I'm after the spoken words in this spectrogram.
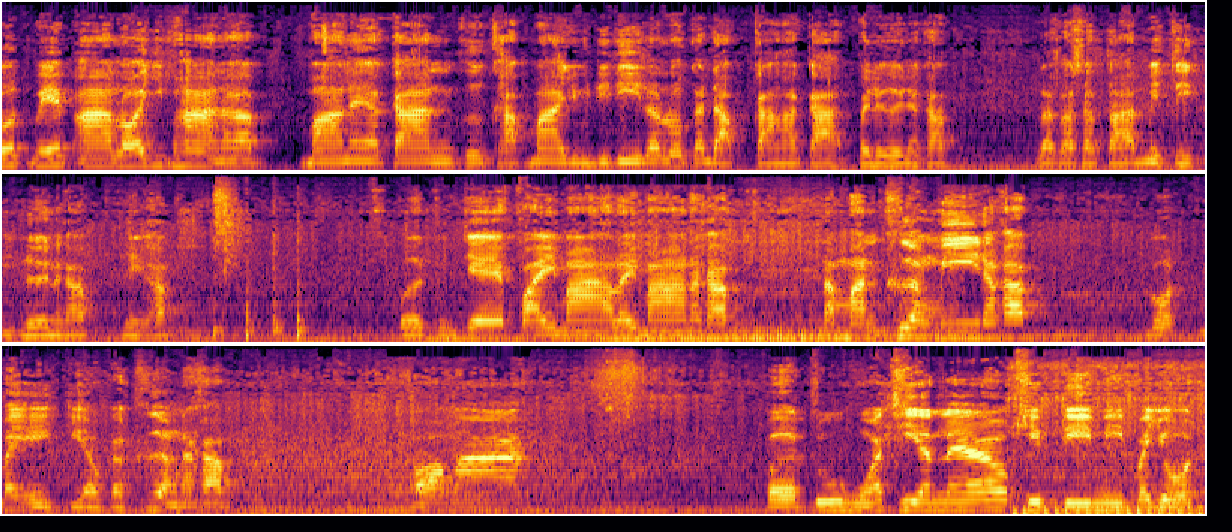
รถเวฟ R 125 นะครับ มาในอาการคือขับมาอยู่ดีๆ แล้วรถก็ดับกลางอากาศไปเลยนะครับ แล้วก็สตาร์ทไม่ติดอีกเลยนะครับ นี่ครับ เปิดกุญแจไฟมาอะไรมานะครับ น้ำมันเครื่องมีนะครับ รถไม่เกี่ยวกับเครื่องนะครับ พอมา เปิดดูหัวเทียนแล้ว คลิปดีมีประโยชน์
